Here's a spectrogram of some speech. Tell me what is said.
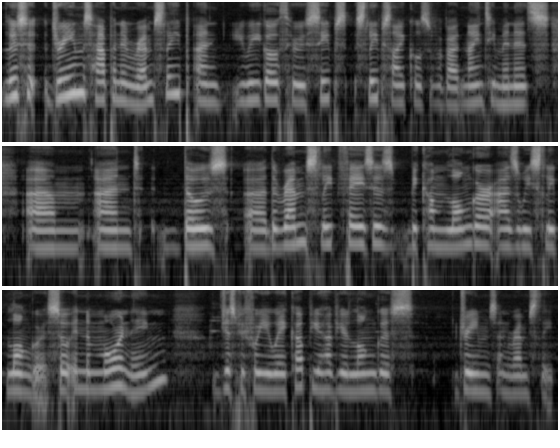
lucid dreams happen in REM sleep, and we go through sleep sleep cycles of about 90 minutes, um, and those uh, the REM sleep phases become longer as we sleep longer. So in the morning, just before you wake up, you have your longest dreams and REM sleep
